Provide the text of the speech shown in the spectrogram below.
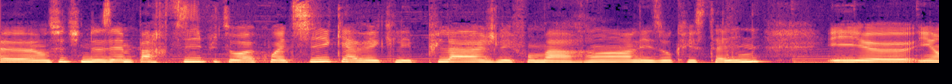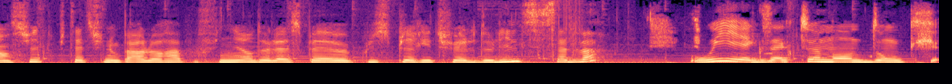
Euh, ensuite une deuxième partie plutôt aquatique avec les plages, les fonds marins, les eaux cristallines. Et, euh, et ensuite peut-être tu nous parleras pour finir de l'aspect plus spirituel de l'île si ça te va oui, exactement. Donc,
